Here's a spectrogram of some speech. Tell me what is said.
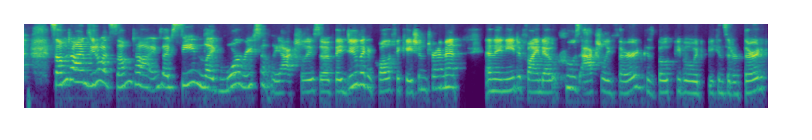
sometimes, you know what, sometimes I've seen like more recently actually. So if they do like a qualification tournament and they need to find out who's actually third because both people would be considered third,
